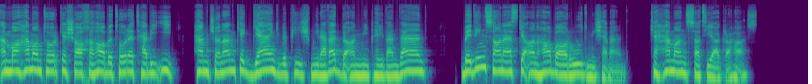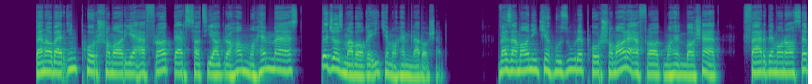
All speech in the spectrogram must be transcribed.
اما همانطور که شاخه ها به طور طبیعی همچنان که گنگ به پیش می رود به آن می پیوندند بدین سان است که آنها با رود می شوند که همان ساتیاگراها است. بنابراین پرشماری افراد در ساتیاگراها مهم است به جز مواقعی که مهم نباشد و زمانی که حضور پرشمار افراد مهم باشد فرد مناسب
